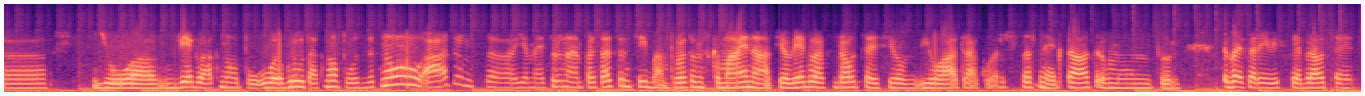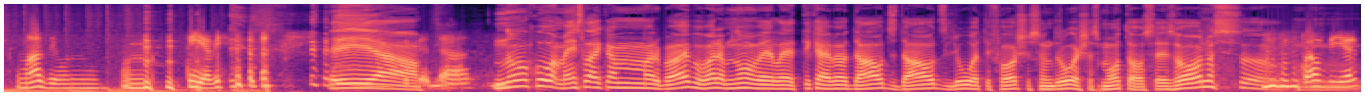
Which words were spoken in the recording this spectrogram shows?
uh, jo vieglāk nopūst, grūtāk nopūst. Bet, nu, ātrums, uh, ja mēs runājam par sacensībām, protams, ka mainās, jo vieglāks braucējs, jo, jo ātrāk var sasniegt ātrumu. un Tur, tāpēc arī visi tie braucēji mazi un, un tievi. Jā. Nu, ko mēs laikam ar Baibu varam novēlēt tikai vēl daudz, daudz ļoti foršas un drošas motosezonas. Paldies!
